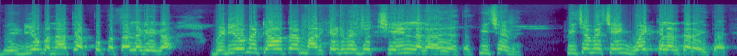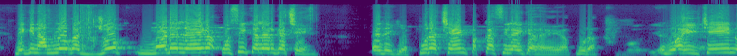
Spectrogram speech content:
वीडियो बनाते हैं आपको पता लगेगा वीडियो में क्या होता है मार्केट में जो चेन लगाया जाता है पीछे में पीछे में चेन व्हाइट कलर का रहता है लेकिन हम लोग का जो मॉडल रहेगा उसी कलर का चेन ये देखिए पूरा चेन पक्का सिलाई का रहेगा पूरा। अच्छा। वही चेन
